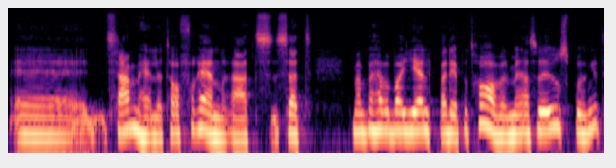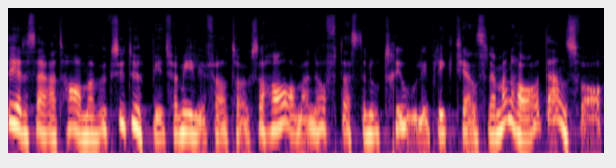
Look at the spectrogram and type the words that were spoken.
Eh, samhället har förändrats så att man behöver bara hjälpa det på traven. Men alltså ursprunget är det så här att har man vuxit upp i ett familjeföretag så har man oftast en otrolig pliktkänsla. Man har ett ansvar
